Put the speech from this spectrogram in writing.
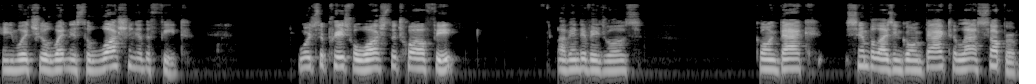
in which you'll witness the washing of the feet, which the priest will wash the 12 feet of individuals going back, symbolizing going back to the Last Supper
